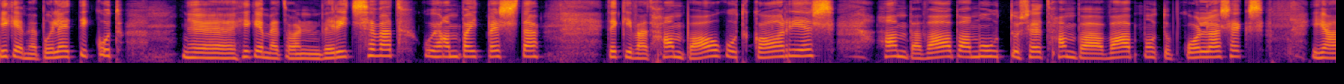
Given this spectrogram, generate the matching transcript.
higemepõletikud higemed on veritsevad, kui hambaid pesta. Tekivad hambaaugud, kaaries, hambavaaba muutused, hambavaap muutub kollaseks ja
